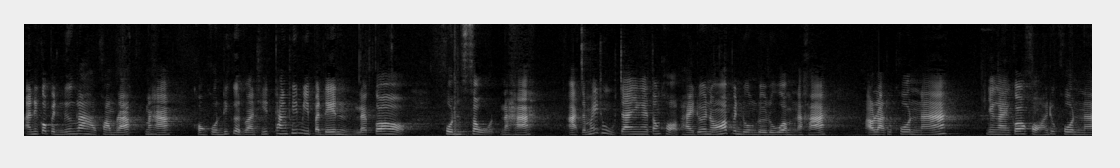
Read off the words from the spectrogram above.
อันนี้ก็เป็นเรื่องราวความรักนะคะของคนที่เกิดวันอาทิตย์ทั้งที่มีประเด็นและก็คนโสดนะคะ อาจจะไม่ถูกใจยังไงต้องขออภัยด้วยเนาะเป็นดวงโดยรวมนะคะ เอาล่ะทุกคนนะ ยังไงก็ขอให้ทุกคนนะ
